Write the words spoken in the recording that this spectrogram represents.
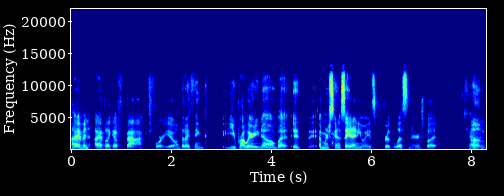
i have an i have like a fact for you that i think you probably already know but it i'm just going to say it anyways for the listeners but Okay. um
